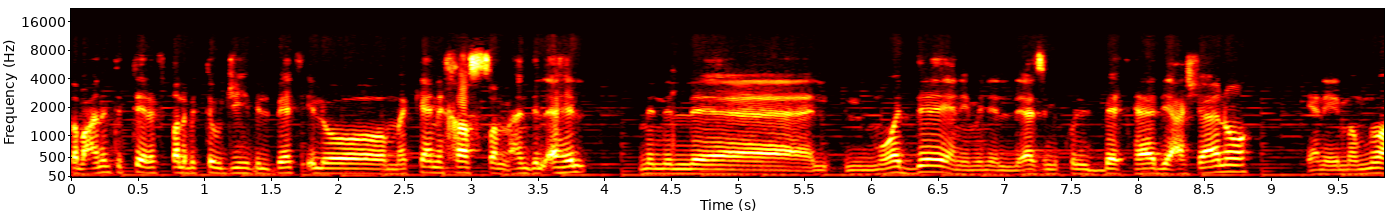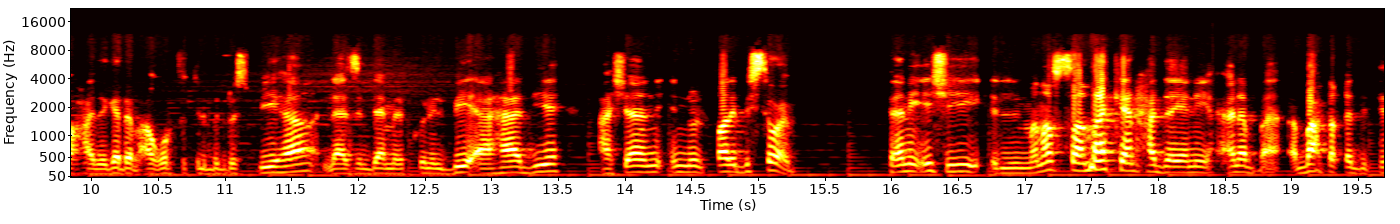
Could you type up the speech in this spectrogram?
طبعا أنت بتعرف طلب التوجيه بالبيت له مكانة خاصة عند الأهل. من المودة يعني من لازم يكون البيت هادي عشانه. يعني ممنوع حدا يقرب على غرفته اللي بدرس بيها. لازم دائما تكون البيئة هادية عشان إنه الطالب يستوعب. ثاني شيء المنصة ما كان حدا يعني أنا بعتقد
